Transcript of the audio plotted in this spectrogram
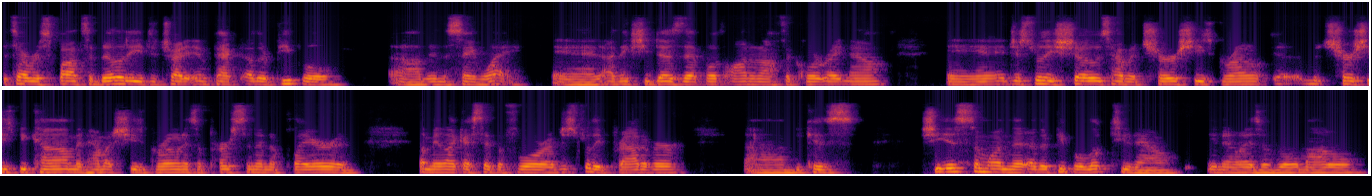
it's our responsibility to try to impact other people um, in the same way. And I think she does that both on and off the court right now and it just really shows how mature she's grown uh, mature she's become and how much she's grown as a person and a player and i mean like i said before i'm just really proud of her um, because she is someone that other people look to now you know as a role model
